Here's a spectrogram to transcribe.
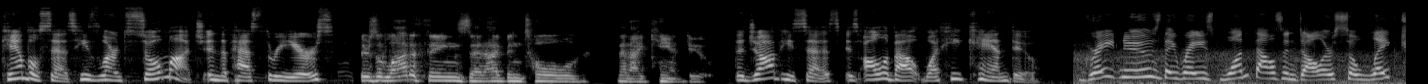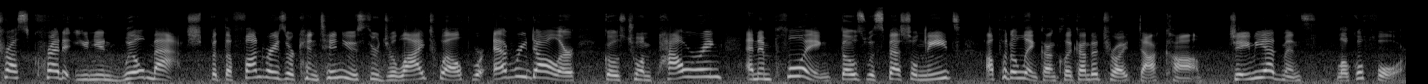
Campbell says he's learned so much in the past three years there's a lot of things that I've been told that I can't do. The job, he says, is all about what he can do. Great news, they raised $1,000 so Lake Trust Credit Union will match. But the fundraiser continues through July 12th, where every dollar goes to empowering and employing those with special needs. I'll put a link on clickondetroit.com. Jamie Edmonds, Local 4.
